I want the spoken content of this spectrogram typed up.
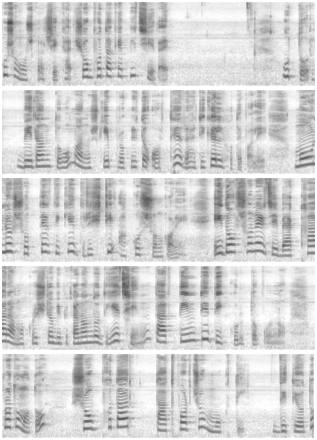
কুসংস্কার শেখায়, সভ্যতাকে পিছিয়ে দেয়। উত্তর, বেদান্ত মানুষকে প্রকৃত অর্থে র্যাডিক্যাল হতে বলে, মৌল সত্যের দিকে দৃষ্টি আকর্ষণ করে। এই দর্শনের যে ব্যাখ্যা রামকৃষ্ণ বিবেকানন্দ দিয়েছেন, তার তিনটি দিক গুরুত্বপূর্ণ। প্রথমত সভ্যতার তাৎপর্য মুক্তি। দ্বিতীয়ত,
